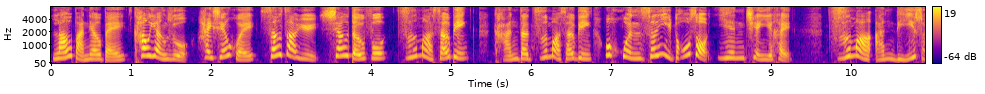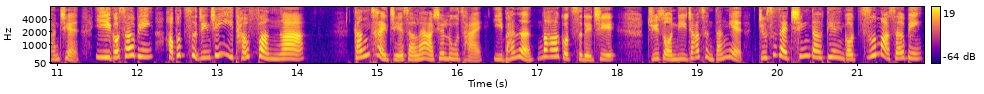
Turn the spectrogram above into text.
老拌鸟贝、烤羊肉、海鲜烩、烧炸鱼、小豆腐、芝麻烧饼。看到芝麻烧饼，我浑身一哆嗦，眼前一黑。芝麻按粒算钱，一个烧饼还不吃进去一套房啊！刚才介绍的那些卤菜，一般人哪个吃得起？据说李嘉诚当年就是在青岛点一个芝麻烧饼，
